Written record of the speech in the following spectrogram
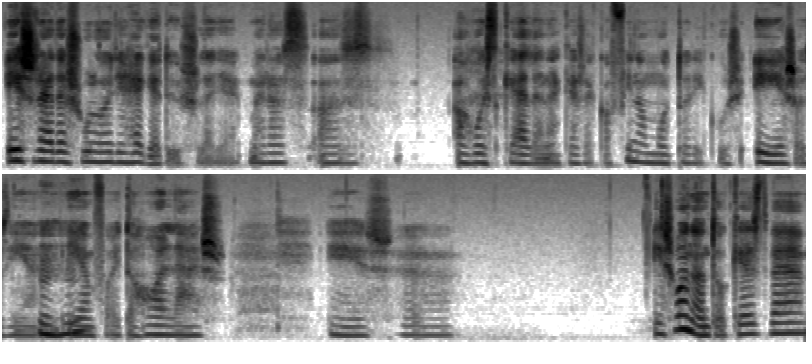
És ráadásul, hogy hegedűs legyek, mert az, az ahhoz kellenek ezek a finom motorikus és az ilyen, uh-huh. ilyenfajta hallás és, és onnantól kezdve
